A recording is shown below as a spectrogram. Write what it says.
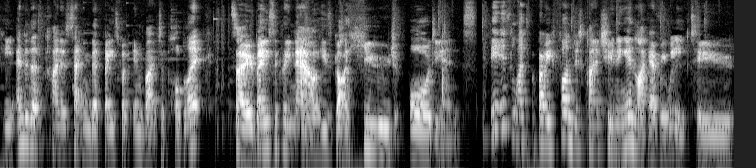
he ended up kind of setting the Facebook invite to public so basically now he's got a huge audience. It is like very fun just kind of tuning in like every week to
